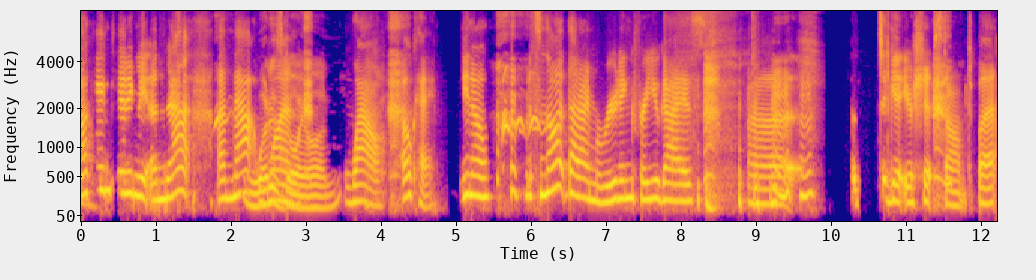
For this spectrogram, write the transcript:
fucking kidding me? And that, and that. What is one. going on? Wow. Okay. You know, it's not that I'm rooting for you guys uh, to get your shit stomped, but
